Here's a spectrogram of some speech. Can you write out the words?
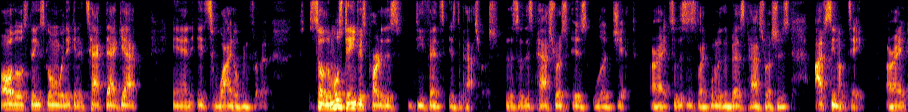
all those things going where they can attack that gap and it's wide open for them. So the most dangerous part of this defense is the pass rush. This, this pass rush is legit. All right. So this is like one of the best pass rushes I've seen on tape. All right.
